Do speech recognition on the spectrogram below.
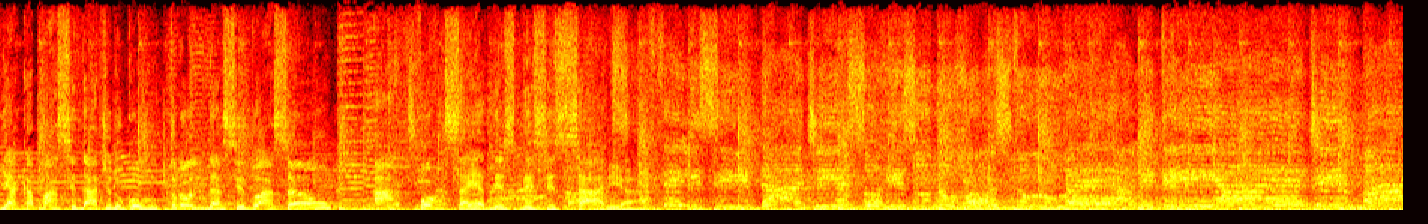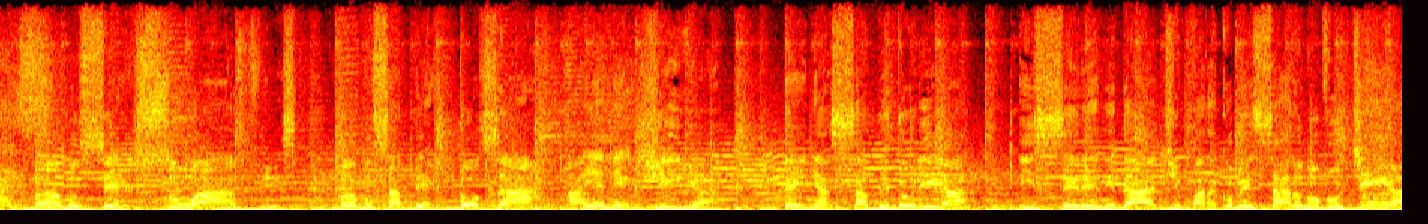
e a capacidade do controle da situação, a força é desnecessária. É felicidade, é sorriso no rosto, é alegria, é demais. Vamos ser suaves. Vamos saber dosar a energia. Tenha sabedoria e serenidade para começar o novo dia.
